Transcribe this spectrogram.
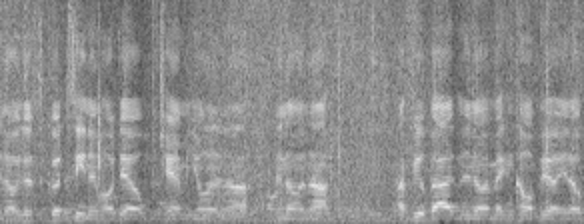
you know, just good seeing him out there chairman you, and uh, you know, and uh, I feel bad, you know, and make him come up here, you know,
